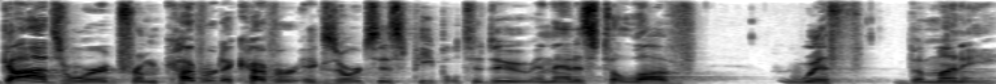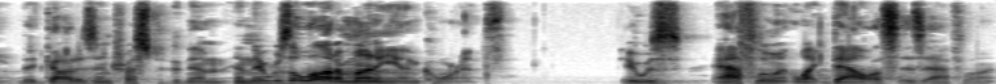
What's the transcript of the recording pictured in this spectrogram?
God's word from cover to cover exhorts his people to do, and that is to love with the money that God has entrusted to them. And there was a lot of money in Corinth. It was affluent like Dallas is affluent.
